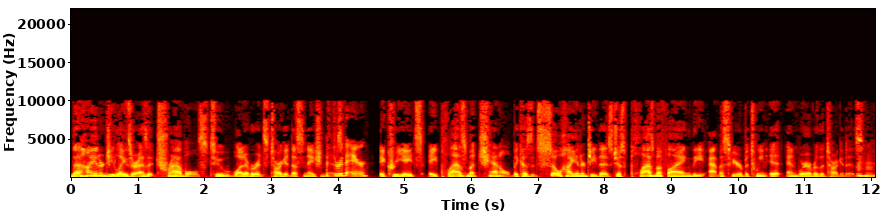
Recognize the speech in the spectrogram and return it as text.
That high energy laser, as it travels to whatever its target destination is, Through the air. it creates a plasma channel because it's so high energy that it's just plasmifying the atmosphere between it and wherever the target is. Mm-hmm.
